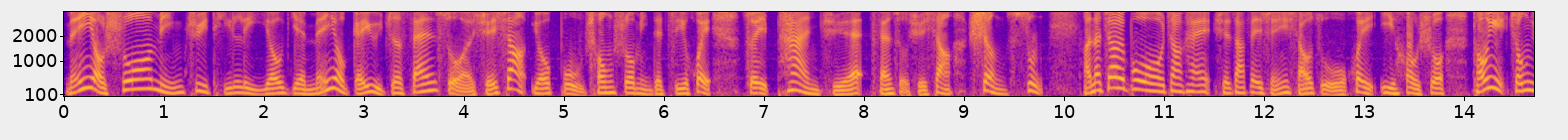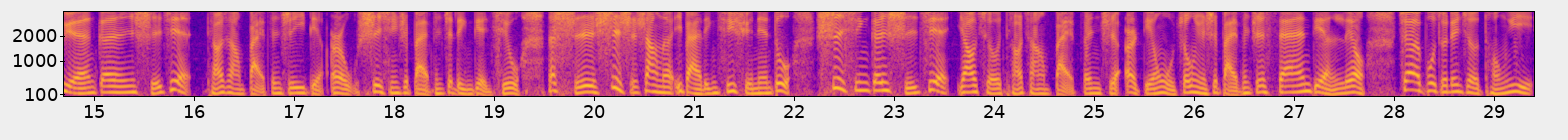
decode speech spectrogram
没有说明具体理由，也没有给予这三所学校有补充说明的机会，所以判决三所学校胜诉。好，那教育部召开学杂费审议小组会议后说，同意中原跟实践调。调涨百分之一点二五，市新是百分之零点七五。那实事实上呢，一百零七学年度世新跟实践要求调涨百分之二点五，中原是百分之三点六。教育部昨天就同意，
